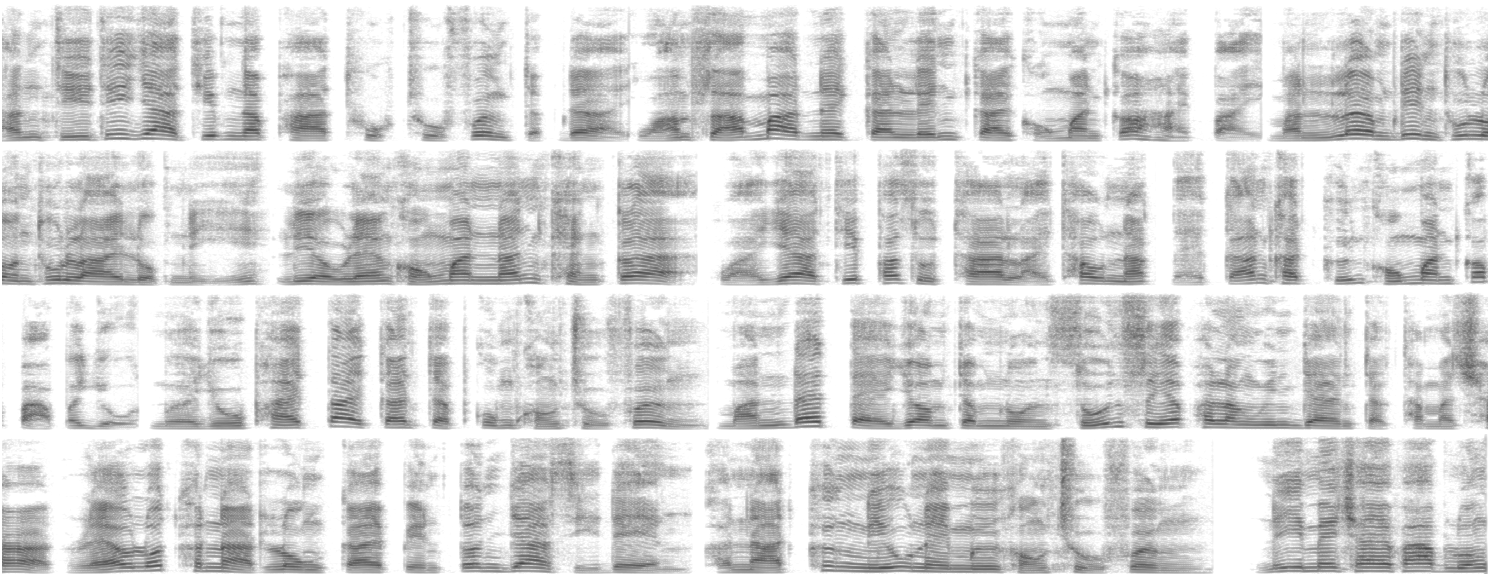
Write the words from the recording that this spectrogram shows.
ทันทีที่ย่าทิพนภาถูกชูเฟิ่งจับได้ ความสามารถในการเล้นกายของมันก็หายไป มันเริ่มดิ้นทุรนทุรายหลบหนีเลี้ยวแรงของมันนั้นแข็งกล้ากว่าย่าทิพพสุธาหลายเท่านัก แต่การขัดขืนของมันก็เปล่าประโยชน์ เมื่ออยู่ภายใต้การจับกลุ่มของฉูเฟิงมันได้แต่ยอมจำนวนสูญเสียพลังวิญญาณจากธรรมชาติ แล้วลดขนาดลงกลายเป็นต้นหญ้าสีแดง ขนาดครึ่งนิ้วในมือของฉูเฟิง นี่ไม่ใช่ภาพลวง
